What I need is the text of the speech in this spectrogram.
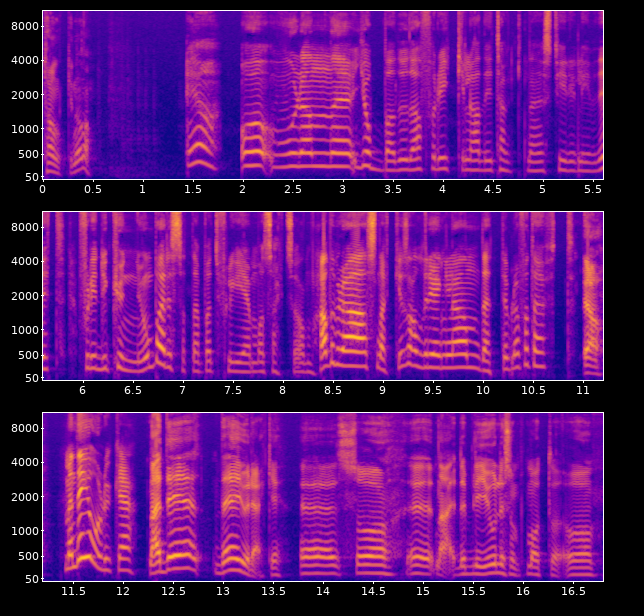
tankene, da. Ja. Og hvordan uh, jobba du da for å ikke la de tankene styre livet ditt? Fordi du kunne jo bare satt deg på et fly hjem og sagt sånn Ha det bra, snakkes aldri i England, dette ble for tøft. Ja. Men det gjorde du ikke. Nei, det, det gjorde jeg ikke. Uh, så uh, Nei, det blir jo liksom på en måte å eh,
